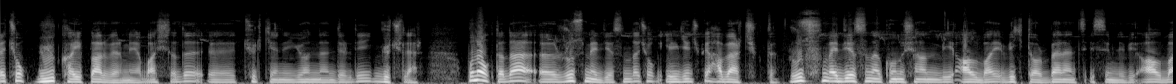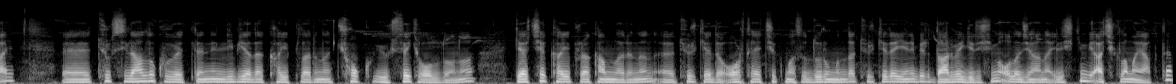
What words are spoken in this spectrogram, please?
ve çok büyük kayıplar vermeye başladı e, Türkiye'nin yönlendirdiği güçler. Bu noktada e, Rus medyasında çok ilginç bir haber çıktı. Rus medyasına konuşan bir albay, Viktor Berent isimli bir albay, e, Türk Silahlı Kuvvetleri'nin Libya'da kayıplarının çok yüksek olduğunu gerçek kayıp rakamlarının e, Türkiye'de ortaya çıkması durumunda Türkiye'de yeni bir darbe girişimi olacağına ilişkin bir açıklama yaptı.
